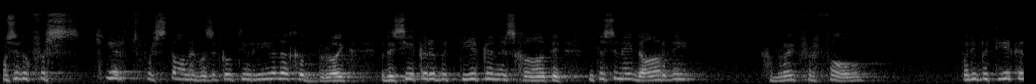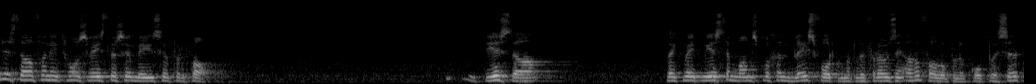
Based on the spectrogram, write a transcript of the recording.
Ons het ook verkeerd verstaan. Dit was 'n kulturele gebruik wat 'n sekere betekenis gehad het. Intussen het daardie gebruik verval. Want die betekenis daarvan het vir ons westerse mense verval. Deesdae lyk my die meeste mans begin bles word omdat hulle vrouens in elk geval op hulle koppe sit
